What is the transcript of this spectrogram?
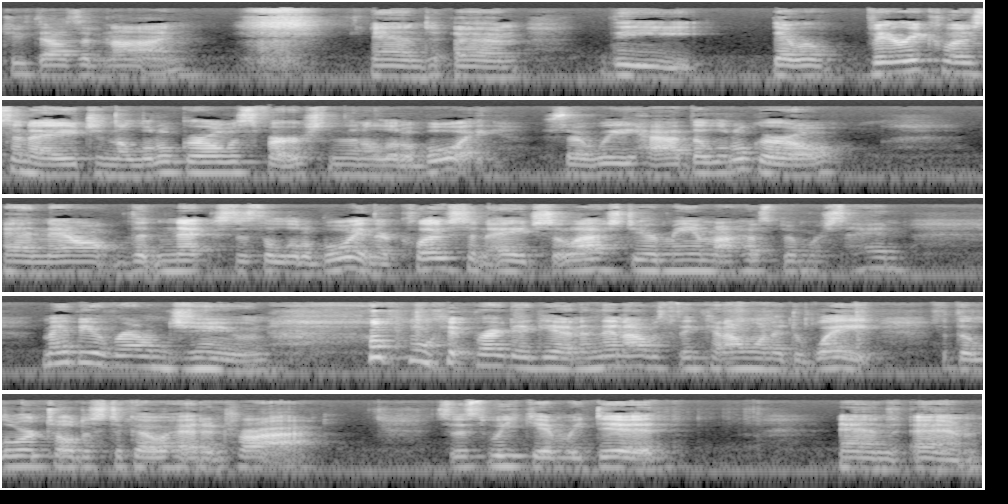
2009, and um, the they were very close in age, and the little girl was first, and then a little boy. So we had the little girl, and now the next is the little boy, and they're close in age. So last year, me and my husband were saying maybe around June. we'll get pregnant again. And then I was thinking I wanted to wait, but the Lord told us to go ahead and try. So this weekend we did, and um,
